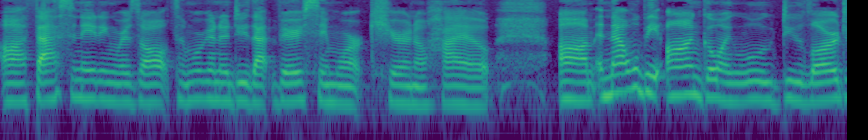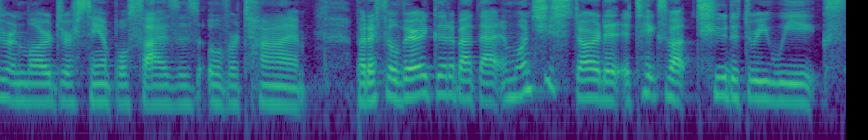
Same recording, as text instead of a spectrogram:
uh, fascinating results, and we're going to do that very same work here in Ohio. Um, and that will be ongoing. We'll do larger and larger sample sizes over time. But I feel very good about that. And once you start it, it takes about two to three weeks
